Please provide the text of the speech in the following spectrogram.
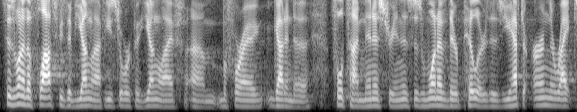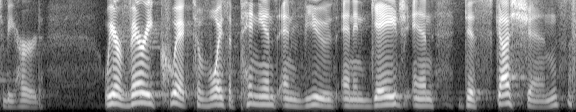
This is one of the philosophies of Young Life. I used to work with Young Life um, before I got into full time ministry, and this is one of their pillars: is you have to earn the right to be heard we are very quick to voice opinions and views and engage in discussions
